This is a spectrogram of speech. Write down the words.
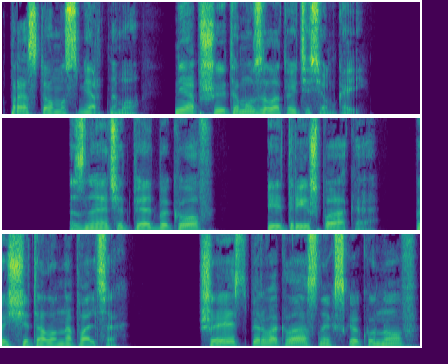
к простому смертному, не обшитому золотой тесемкой. «Значит, пять быков и три шпака», — посчитал он на пальцах. «Шесть первоклассных скакунов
